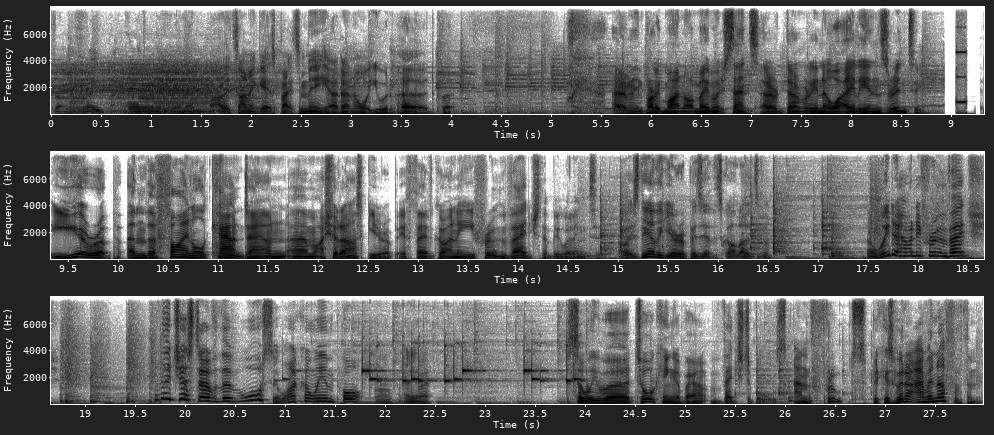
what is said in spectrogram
Starting to fade back to me, and then by the time it gets back to me, I don't know what you would have heard, but I mean, probably might not have made much sense. I don't really know what aliens are into. Europe and the final countdown. Um, I should ask Europe if they've got any fruit and veg they'd be willing to. Oh, it's the other Europe, is it, that's got loads of them? And we don't have any fruit and veg? Well, they're just over the water. Why can't we import? Oh, anyway. So we were talking about vegetables and fruits because we don't have enough of them,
